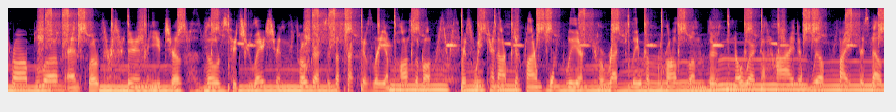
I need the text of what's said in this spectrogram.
problem. End quote. In each of those situations, progress is effectively impossible. If we cannot define simply and correctly the problem, there's nowhere to hide, and we'll fight this out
